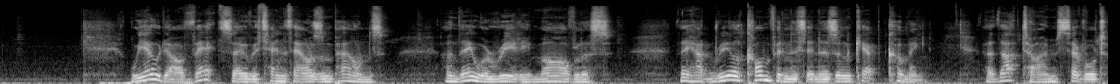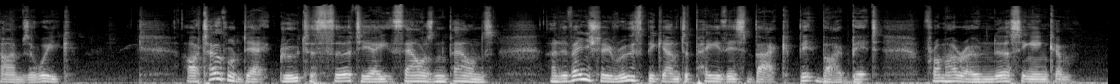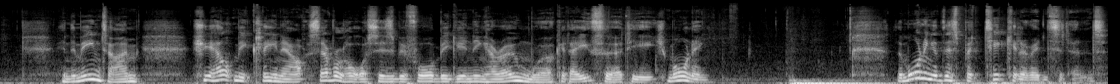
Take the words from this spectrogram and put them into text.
We owed our vets over £10,000 and they were really marvellous. They had real confidence in us and kept coming, at that time several times a week. Our total debt grew to £38,000, and eventually Ruth began to pay this back bit by bit from her own nursing income. In the meantime, she helped me clean out several horses before beginning her own work at 8:30 each morning. The morning of this particular incident,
